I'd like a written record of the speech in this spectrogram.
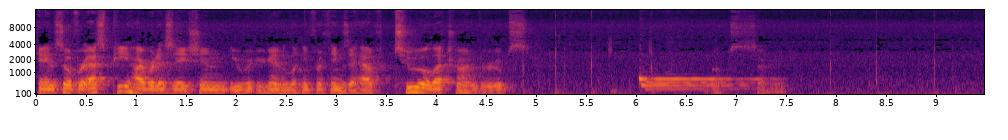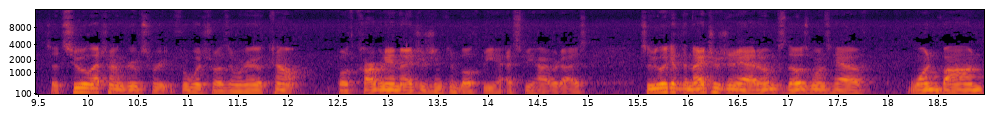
and so for sp hybridization, you're, you're again looking for things that have two electron groups. Oops, sorry. So two electron groups for, for which was, and we're going to count both carbon and nitrogen can both be sp hybridized. So we look at the nitrogen atoms; those ones have one bond,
